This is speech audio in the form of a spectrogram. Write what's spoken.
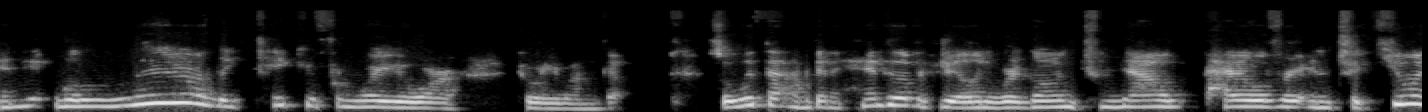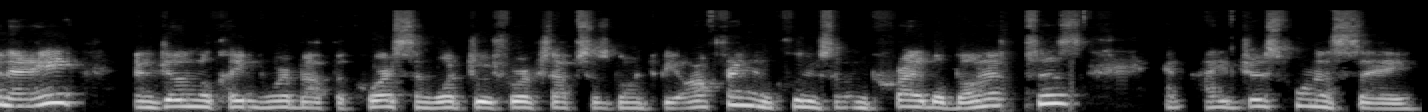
and it will literally take you from where you are to where you want to go. So with that, I'm going to hand it over to Jill, and We're going to now head over into Q&A, and Jillian will tell you more about the course and what Jewish Workshops is going to be offering, including some incredible bonuses. And I just want to say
